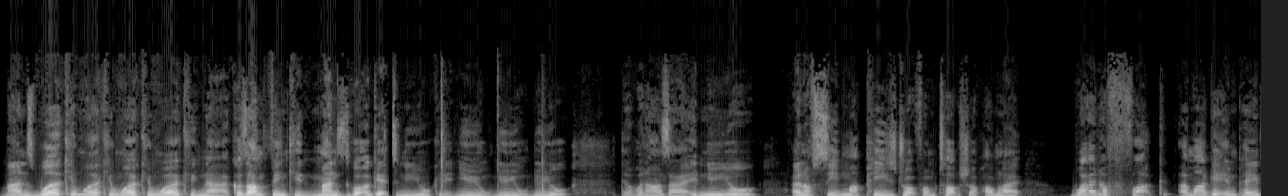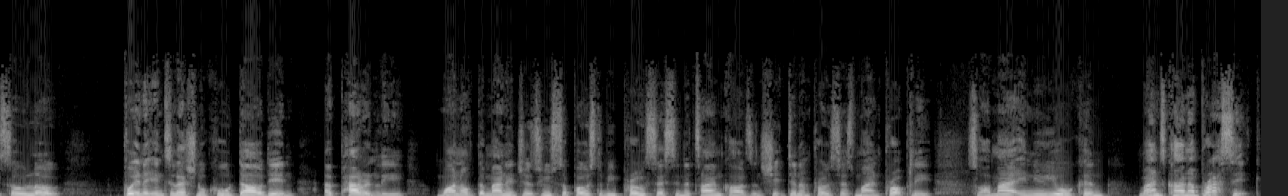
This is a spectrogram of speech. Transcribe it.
Man's working, working, working, working now. Because I'm thinking, man's got to get to New York, innit? New York, New York, New York. Then when I was out in New York and I've seen my peas drop from Topshop, I'm like, why the fuck am I getting paid so low? Putting an international call dialed in. Apparently, one of the managers who's supposed to be processing the time cards and shit didn't process mine properly. So I'm out in New York and man's kind of brassic.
